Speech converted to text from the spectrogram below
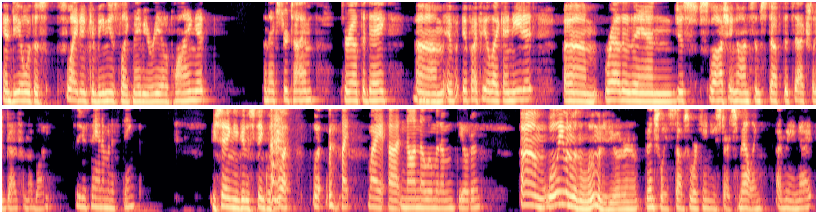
and deal with a slight inconvenience like maybe reapplying it an extra time throughout the day mm-hmm. um, if, if I feel like I need it um, rather than just sloshing on some stuff that's actually bad for my body. So you're saying I'm going to stink? You're saying you're going to stink with what? what? With my, my uh, non aluminum deodorants? Um, well, even with aluminum deodorant, eventually it stops working. and You start smelling. I mean, I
